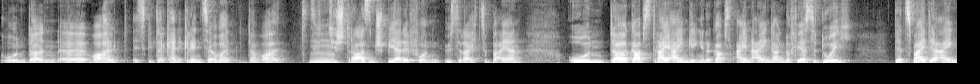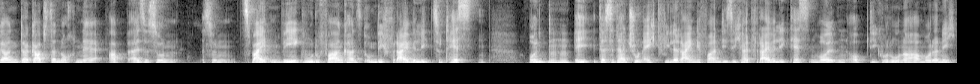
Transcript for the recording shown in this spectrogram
und dann äh, war halt, es gibt halt keine Grenze, aber da war halt die, mhm. die Straßensperre von Österreich zu Bayern. Und da gab es drei Eingänge. Da gab es einen Eingang, da fährst du durch. Der zweite Eingang, da gab es dann noch eine Ab, also so, ein, so einen zweiten Weg, wo du fahren kannst, um dich freiwillig zu testen. Und mhm. da sind halt schon echt viele reingefahren, die sich halt freiwillig testen wollten, ob die Corona haben oder nicht.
